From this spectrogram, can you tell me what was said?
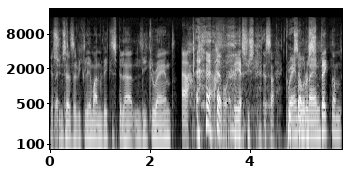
Jeg synes altså, at vi glemmer en vigtig spiller her, Lee Grant. Ja, det, jeg synes, altså, Grand Grand some old man. respect on,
